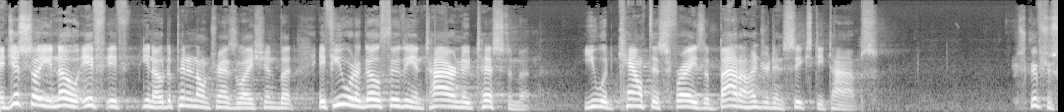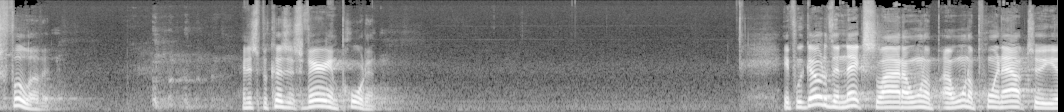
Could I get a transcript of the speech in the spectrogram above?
And just so you know, if, if you know, depending on translation, but if you were to go through the entire New Testament, you would count this phrase about 160 times. Scripture's full of it. And it's because it's very important. If we go to the next slide, I want to, I want to point out to you,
